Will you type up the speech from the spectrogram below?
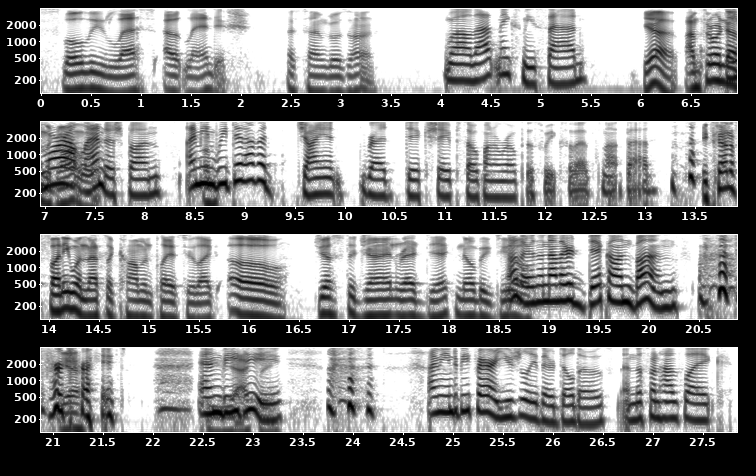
slowly less outlandish as time goes on. Well, that makes me sad. Yeah, I'm throwing Be down the more outlandish, Bunz. I mean, Um, we did have a giant red dick shaped soap on a rope this week, so that's not bad. It's kind of funny when that's a commonplace. You're like, oh, Just a giant red dick, no big deal. Oh, there's another dick on Bunz for trade. NBD. I mean, to be fair, usually they're dildos, and this one has like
